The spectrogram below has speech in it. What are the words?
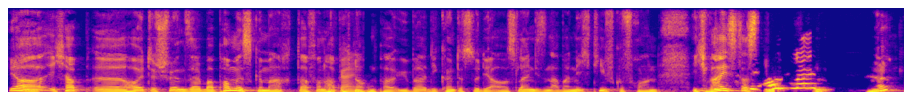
ja, ich habe äh, heute schön selber Pommes gemacht. Davon Oh, habe ich noch ein paar über. Die könntest du dir ausleihen. Die sind aber nicht tiefgefroren. Ich weiß, dass die. Ausleihen? Hä?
